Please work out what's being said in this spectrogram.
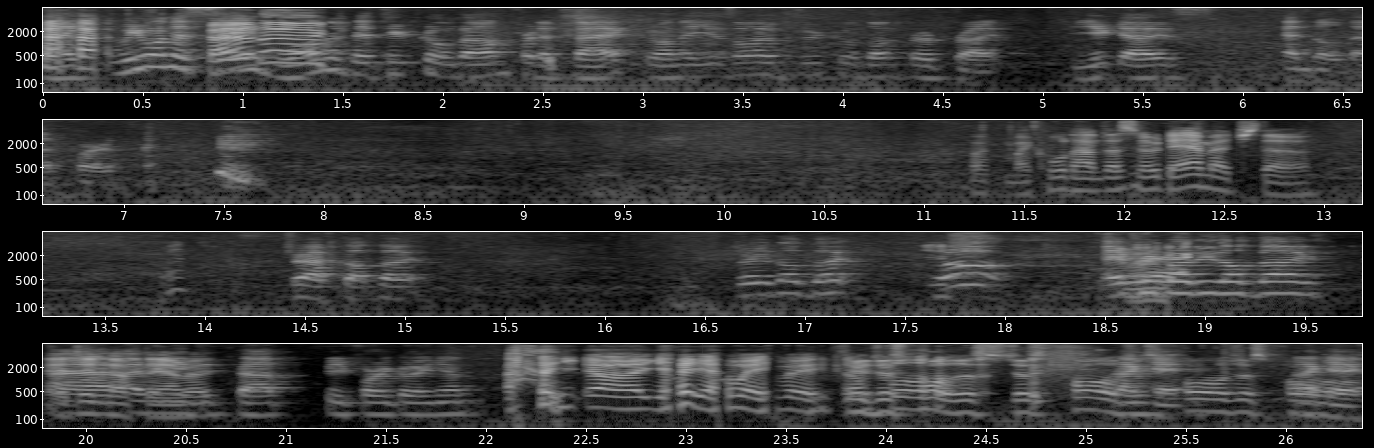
Like, we want to save Panic! one of the two cooldown for the pack. We want to use one of the two cooldown for a pride. You guys handle that part. Fuck, my cooldown does no damage though. What? Drapht, don't die. Dre, don't die. Oh! Everybody don't die. I did enough I mean, you damage. did tap before going in. uh, yeah, yeah, wait, wait. Dude, don't just pull. pull, just just pull, just pull, just pull. Okay,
